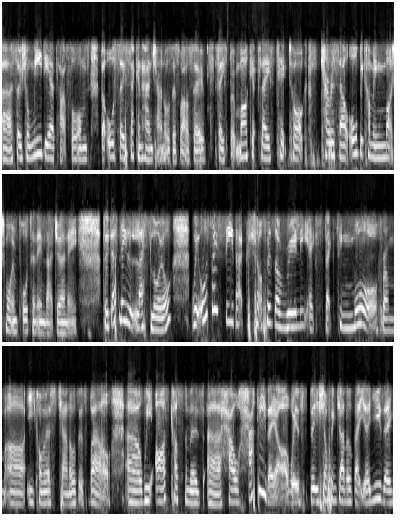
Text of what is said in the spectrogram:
uh, social media platforms, but also secondhand channels as well. So Facebook Marketplace, TikTok, Carousell, all becoming much more important in that journey. So definitely less loyal. We also see that shoppers are really expecting more from our e-commerce channels as well. Uh, we ask customers uh, how happy they are with the shopping channels that you're using,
